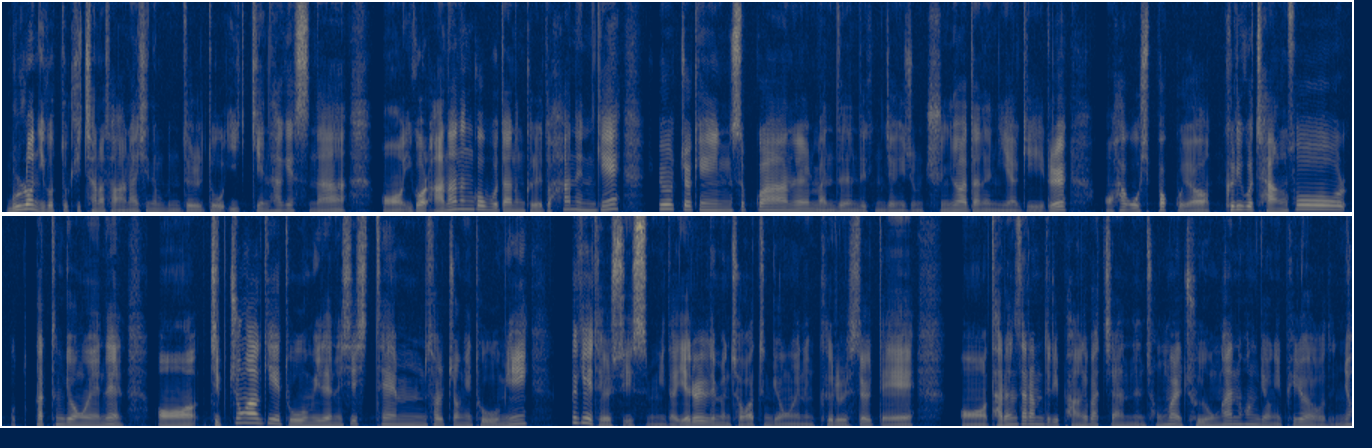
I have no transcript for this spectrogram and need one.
물론 이것도 귀찮아서 안 하시는 분들도 있긴 하겠으나 어 이걸 안 하는 것보다는 그래도 하는 게 효율적인 습관을 만드는데 굉장히 좀 중요하다는 이야기를 어, 하고 싶었고요. 그리고 장소 같은 경우에는 어, 집중하기에 도움이 되는 시스템 설정에 도움이 크게 될 수 있습니다. 예를 들면 저 같은 경우에는 글을 쓸때 어, 다른 사람들이 방해받지 않는 정말 조용한 환경이 필요하거든요.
